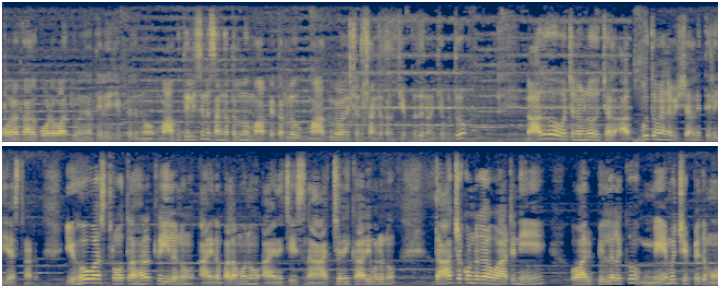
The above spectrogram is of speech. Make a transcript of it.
పూర్వకాల గోడవాక్యం తెలియజెప్పేదను మాకు తెలిసిన సంగతులను మా పితరులు మాకు వివరించిన సంగతులను చెప్పేదను అని చెబుతూ నాలుగవ వచనంలో చాలా అద్భుతమైన విషయాల్ని తెలియజేస్తున్నాడు. యహోవా స్తోత్రహర క్రియలను ఆయన బలమును ఆయన చేసిన ఆశ్చర్య కార్యములను దాచకుండగా వాటిని వారి పిల్లలకు మేము చెప్పేదము.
